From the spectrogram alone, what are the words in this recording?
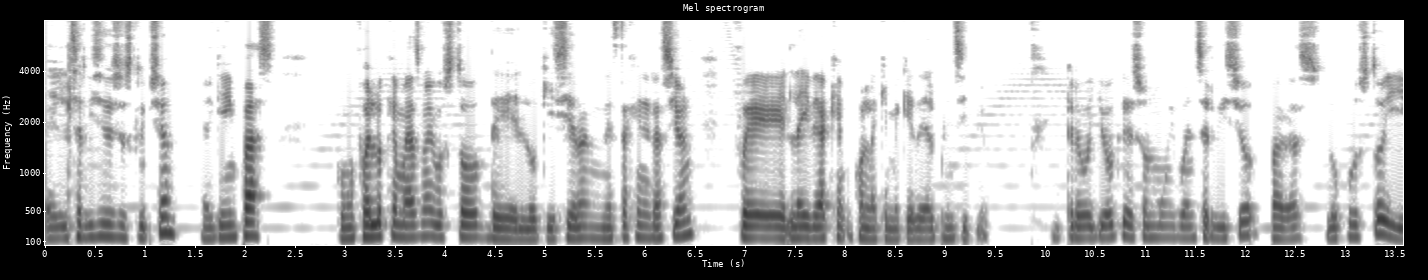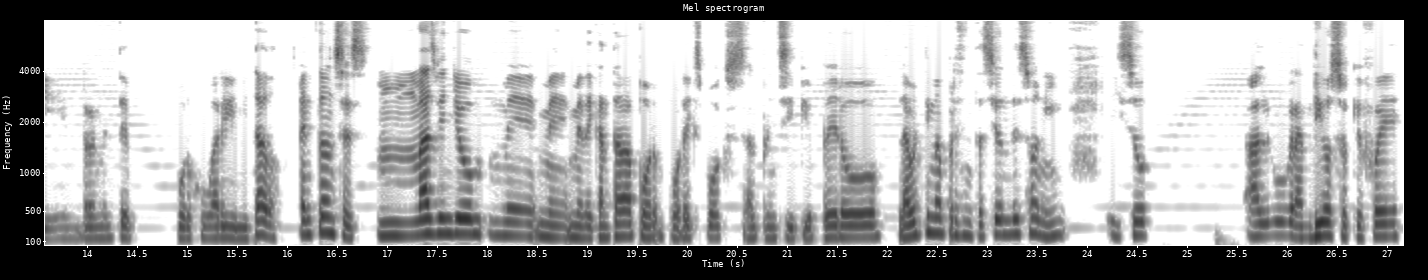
el servicio de suscripción, el Game Pass. Como fue lo que más me gustó de lo que hicieron en esta generación, fue la idea que, con la que me quedé al principio. Creo yo que es un muy buen servicio, pagas lo justo y realmente por jugar ilimitado. Entonces, mm, más bien yo me, decantaba por, por Xbox al principio, pero la última presentación de Sony hizo algo grandioso que fue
